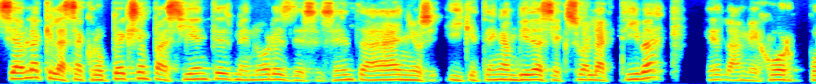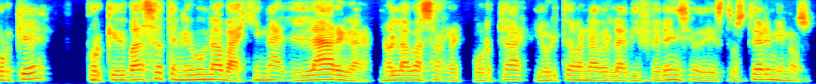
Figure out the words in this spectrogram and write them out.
Se habla que la sacropexia en pacientes menores de 60 años y que tengan vida sexual activa es la mejor. ¿Por qué? Porque vas a tener una vagina larga, no la vas a recortar. Y ahorita van a ver la diferencia de estos términos.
